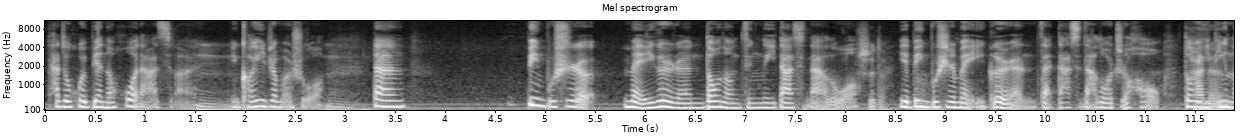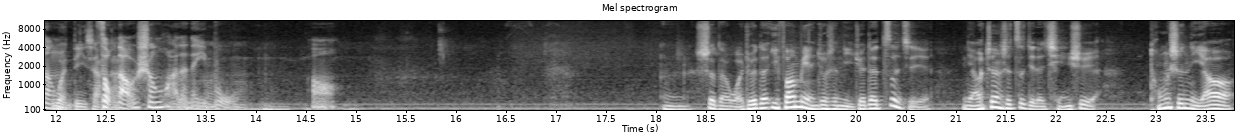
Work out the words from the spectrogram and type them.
他就会变得豁达起来。嗯，你可以这么说，嗯但并不是每一个人都能经历大起大落，是的，也并不是每一个人在大起大落之后都一定能稳定下来。走到升华的那一嗯步。嗯嗯哦，嗯，是的，我觉得一方面就是你觉得自己你要正视自己的情绪，同时你要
